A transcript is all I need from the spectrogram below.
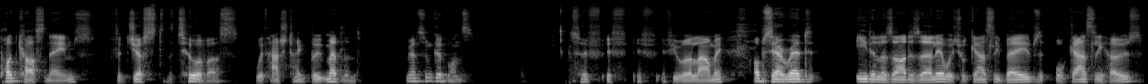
podcast names for just the two of us with hashtag boot Medland. We have some good ones. So if if if, if you will allow me, obviously I read Ida Lazarda's earlier, which were Gasly Babes or Gasly Hose.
